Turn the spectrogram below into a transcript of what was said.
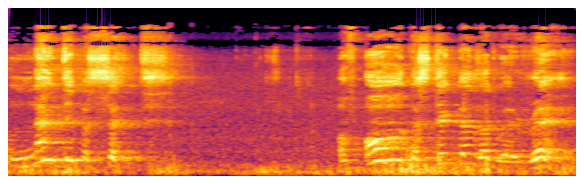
90% of all the statements that were read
